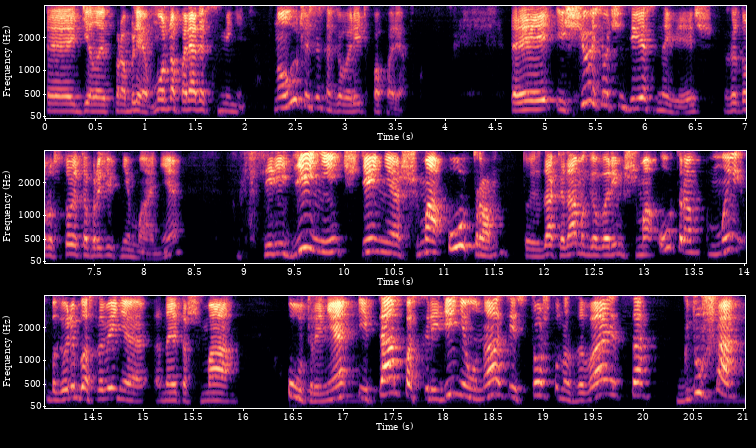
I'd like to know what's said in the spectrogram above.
э, делает проблем. Можно порядок сменить. Но лучше, естественно, говорить по порядку. Э, еще есть очень интересная вещь, на которую стоит обратить внимание – в середине чтения шма утром, то есть, да, когда мы говорим шма утром, мы говорим благословение на это шма утреннее, и там посередине у нас есть то, что называется гдуша.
